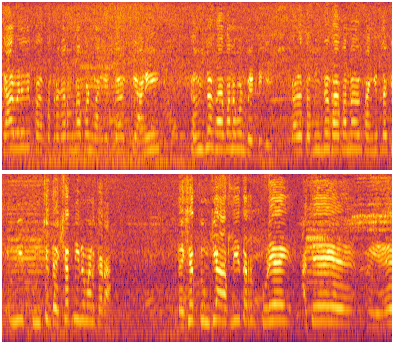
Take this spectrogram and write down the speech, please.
त्यावेळेस प पत्रकारांना पण सांगितलं की आणि कमिशनर साहेबांना पण भेट दिली. त्यावेळेस कमिशनर साहेबांना सांगितलं की तुम्ही तुमची दहशत निर्माण करा. दहशत तुमची असली तर पुढे असे हे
